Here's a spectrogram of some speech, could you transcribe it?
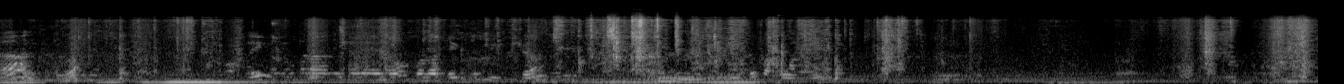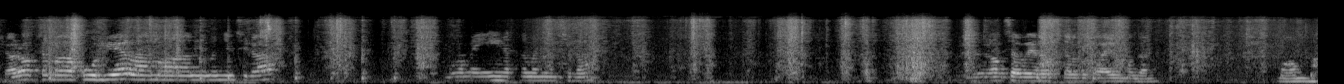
Yan. Diba? Okay, nakita natin siya nito. Para take the picture. Dito, pakungan natin. Shoutout sa mga courier, ah, mga ano naman yun sila. Mga may ingat naman yun sila. Ano lang sa warehouse talaga tayo mag ano, mamba.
